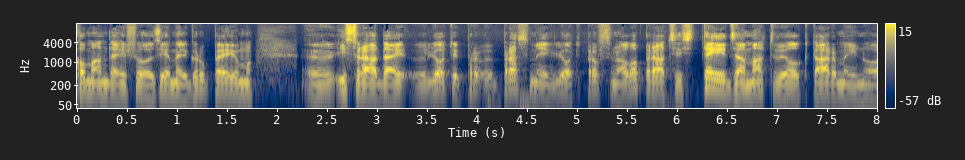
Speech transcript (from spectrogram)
komandēja šo ziemeļu grupējumu, eh, izrādāja ļoti pr prasmīgi, ļoti profesionālu operāciju, steidzam atvilkt armiju no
